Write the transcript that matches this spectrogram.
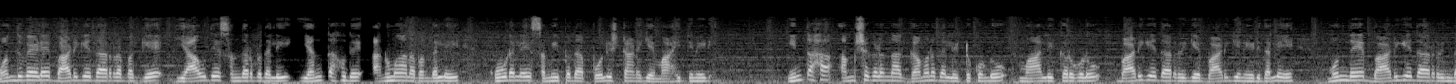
ಒಂದು ವೇಳೆ ಬಾಡಿಗೆದಾರರ ಬಗ್ಗೆ ಯಾವುದೇ ಸಂದರ್ಭದಲ್ಲಿ ಎಂತಹುದೇ ಅನುಮಾನ ಬಂದಲ್ಲಿ ಕೂಡಲೇ ಸಮೀಪದ ಪೊಲೀಸ್ ಠಾಣೆಗೆ ಮಾಹಿತಿ ನೀಡಿ. ಇಂತಹ ಅಂಶಗಳನ್ನು ಗಮನದಲ್ಲಿಟ್ಟುಕೊಂಡು ಮಾಲೀಕರುಗಳು ಬಾಡಿಗೆದಾರರಿಗೆ ಬಾಡಿಗೆ ನೀಡಿದಲ್ಲಿ ಮುಂದೆ ಬಾಡಿಗೆದಾರರಿಂದ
